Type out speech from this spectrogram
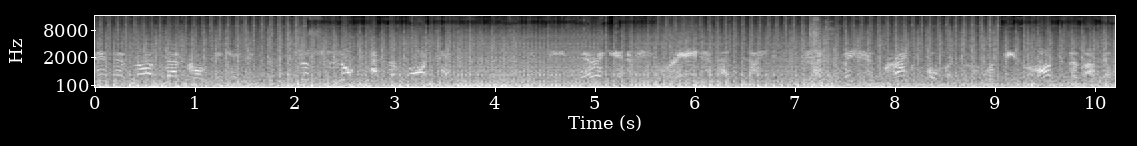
This is not that complicated. Just look at the vortex. The etheric energy rages at night. Transmission cracks open, but these monsters are then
